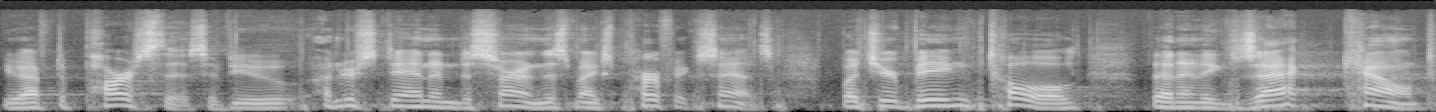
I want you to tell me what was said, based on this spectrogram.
you have to parse this. If you understand and discern, this makes perfect sense. But you're being told that an exact count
